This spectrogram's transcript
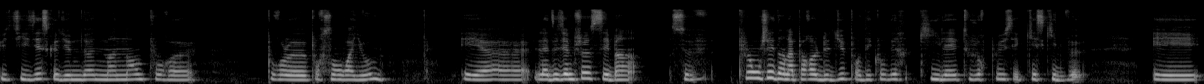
utiliser ce que Dieu me donne maintenant pour, euh, pour, le, pour son royaume? Et euh, la deuxième chose, c'est ben, se plonger dans la parole de Dieu pour découvrir qui il est toujours plus et qu'est-ce qu'il veut. Et,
